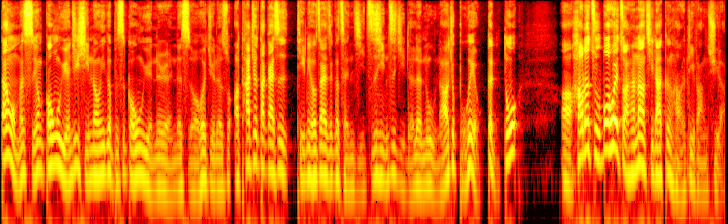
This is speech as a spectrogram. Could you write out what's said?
当我们使用公务员去形容一个不是公务员的人的时候，会觉得说啊，他就大概是停留在这个层级，执行自己的任务，然后就不会有更多哦。好的主播会转行到其他更好的地方去了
